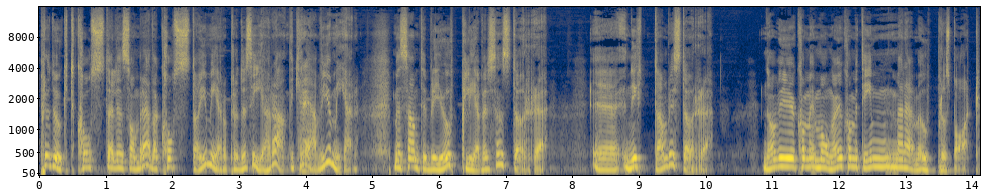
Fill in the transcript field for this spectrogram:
produkt kost eller en sån bräda kostar ju mer att producera. Det kräver ju mer. Men samtidigt blir ju upplevelsen större. Eh, nyttan blir större. Nu har vi ju kommit, många har ju kommit in med det här med upplösbart.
